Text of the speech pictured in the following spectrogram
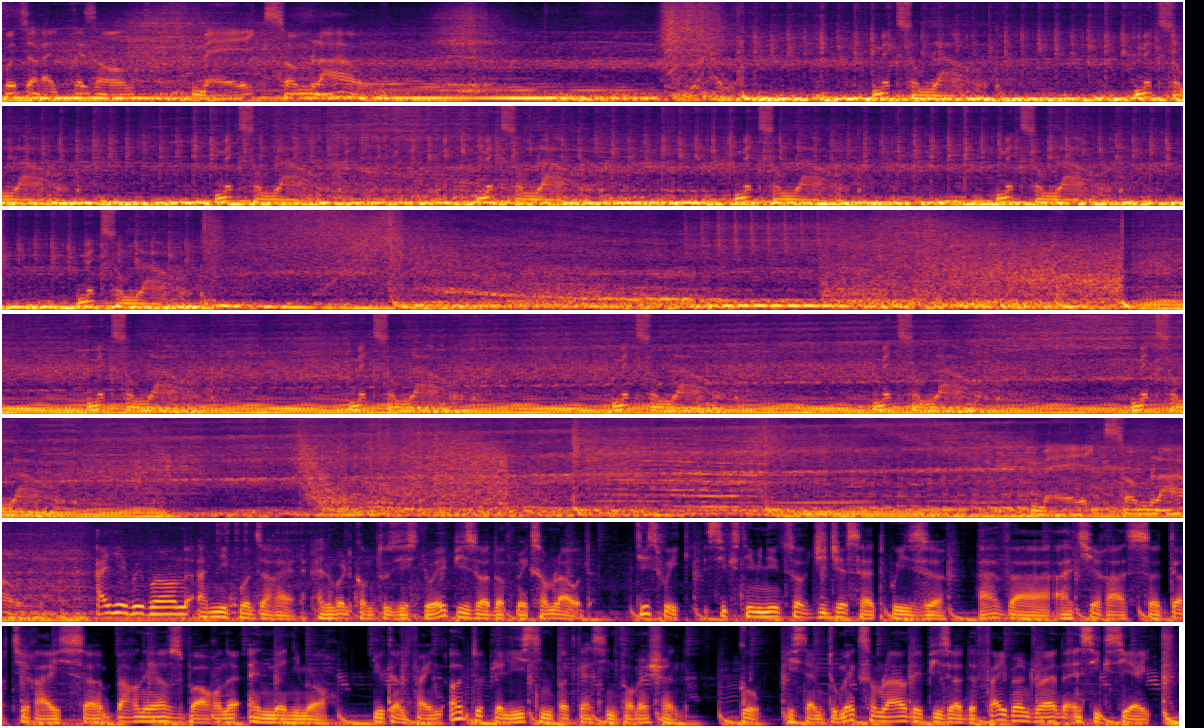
Mozzarella présente Make Some Loud. Make some loud. Make some loud. Make some loud. Make some loud. Make some loud. Make some loud. Make some loud. Make some loud. Make some loud. Make some loud. Make some loud. Make some loud. Make some loud. Hi everyone, I'm Nick Mozzarella and welcome to this new episode of Make Some Loud. This week, 60 minutes of DJ set with uh, Ava, Atiras, Dirty Rice, Barney Osborne and many more. You can find all the playlists in podcast information. It's time to Make Some Loud episode 568.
